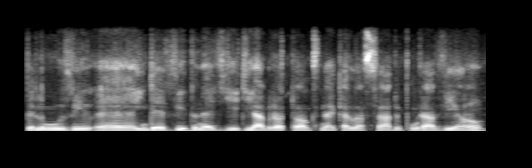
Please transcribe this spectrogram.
pelo uso é, indevido né, de, de agrotóxicos, né, que é lançado por avião,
